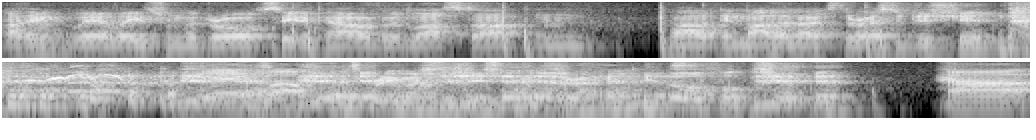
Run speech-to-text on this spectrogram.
I think Leah leads from the draw. Cedar Power, good last start, and my, in my other notes, the rest are just shit. Yeah, well. that's pretty much the gist of this, right? It's awful. Uh,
